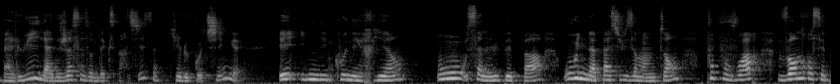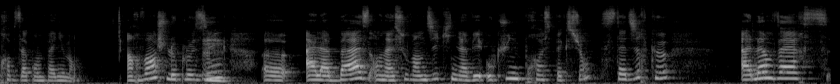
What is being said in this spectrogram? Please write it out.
bah, lui, il a déjà sa zone d'expertise, qui est le coaching, et il n'y connaît rien, ou ça ne lui plaît pas, ou il n'a pas suffisamment de temps pour pouvoir vendre ses propres accompagnements. En revanche, le closing, mmh. euh, à la base, on a souvent dit qu'il n'y avait aucune prospection, c'est-à-dire que à l'inverse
